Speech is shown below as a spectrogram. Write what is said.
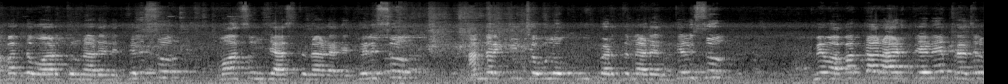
అబద్ధం ఆడుతున్నాడని తెలుసు మోసం చేస్తున్నాడని తెలుసు. అందరికీ చెవులో పువ్వు పెడుతున్నాడని తెలుసు. మేము అబద్ధాలు ఆడితేనే ప్రజలు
